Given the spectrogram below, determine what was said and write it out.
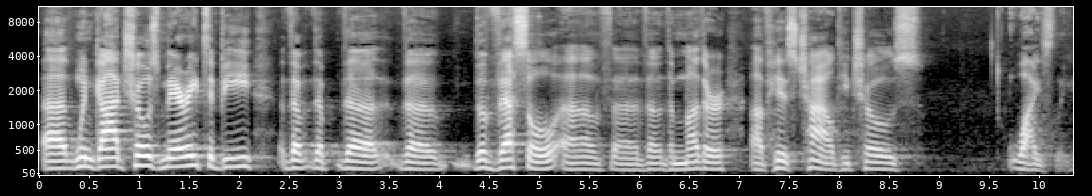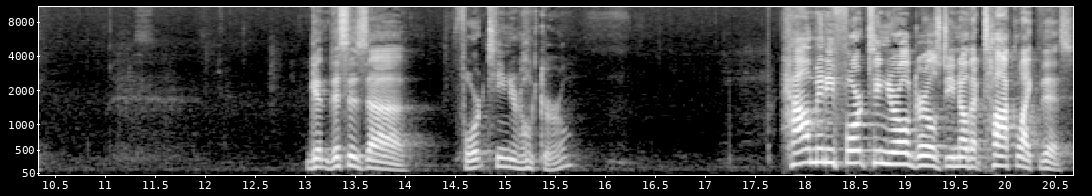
Uh, when God chose Mary to be the, the, the, the, the vessel of uh, the, the mother of his child, he chose wisely. Again, this is a 14 year old girl how many 14 year old girls do you know that talk like this?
